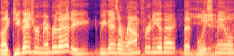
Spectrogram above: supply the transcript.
Like, do you guys remember that? Are you, were you guys around for any of that? That Yeah. voicemail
